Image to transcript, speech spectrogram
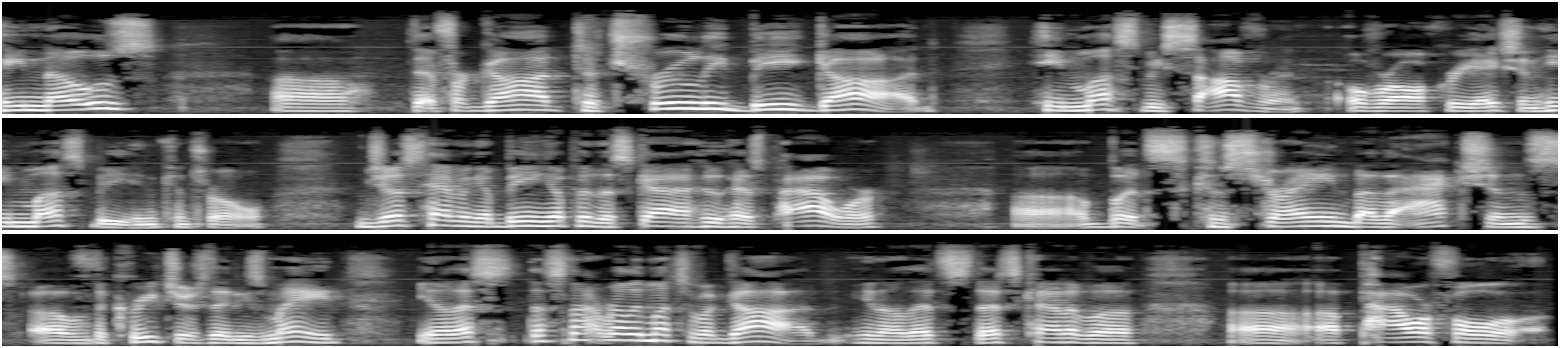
he knows uh, that for God to truly be God, he must be sovereign over all creation. He must be in control. Just having a being up in the sky who has power uh, but constrained by the actions of the creatures that he's made, you know that's that's not really much of a god. You know that's that's kind of a uh, a powerful,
